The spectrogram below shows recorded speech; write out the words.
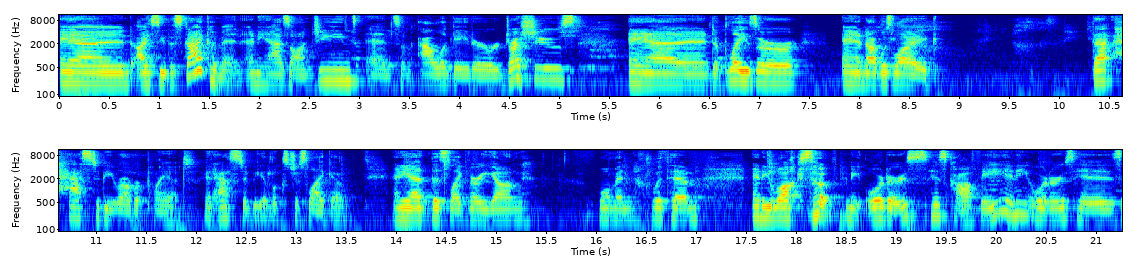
And I see this guy come in and he has on jeans and some alligator dress shoes and a blazer. And I was like, that has to be Robert Plant. It has to be. It looks just like him. And he had this like very young woman with him. And he walks up and he orders his coffee and he orders his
